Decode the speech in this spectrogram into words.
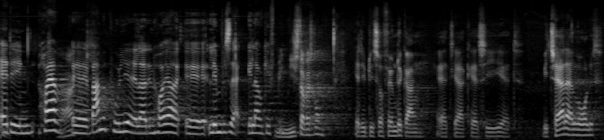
er det en højere øh, varmepulje, eller er det en højere øh, lempelse af elafgiften? Minister, værsgo. Ja, det bliver så femte gang, at jeg kan sige, at vi tager det alvorligt.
